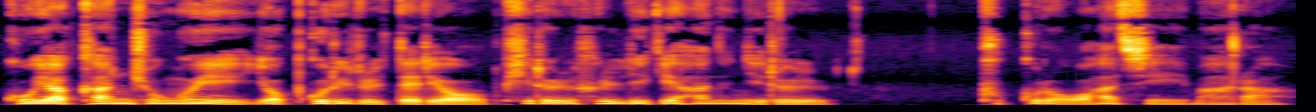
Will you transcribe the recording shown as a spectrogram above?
고약한 종의 옆구리를 때려 피를 흘리게 하는 일을 부끄러워하지 마라.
